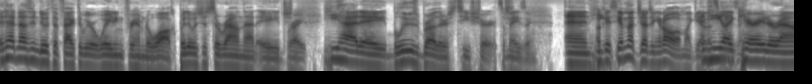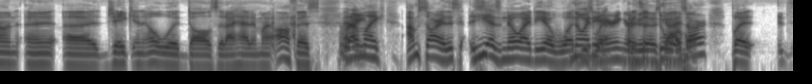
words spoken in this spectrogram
it had nothing to do with the fact that we were waiting for him to walk, but it was just around that age. Right. He had a Blues Brothers T-shirt. It's amazing. And he okay, see, I'm not judging at all. I'm like, yeah, and he like carried around uh, uh, Jake and Elwood dolls that I had in my office, right. and I'm like, I'm sorry, this he has no idea what No he's idea, wearing or who those guys are, but. It's,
